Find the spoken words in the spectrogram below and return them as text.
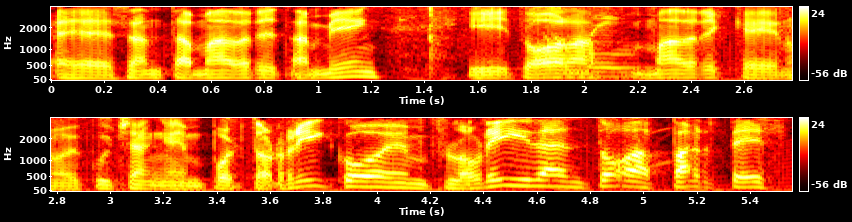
eh, Santa Madre también y todas las Amén. madres que nos escuchan en Puerto Rico, en Florida, en todas partes,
